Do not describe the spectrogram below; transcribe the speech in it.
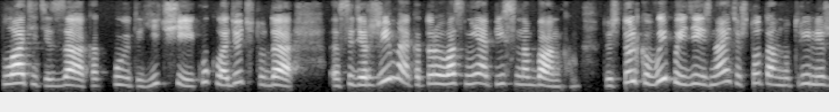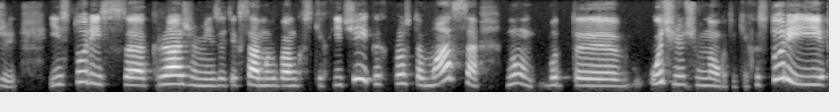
платите за какую-то ячейку, кладете туда э, содержимое, которое у вас не описано банком. То есть только вы, по идее, знаете, что там внутри лежит. И истории с кражами из этих самых банковских ячеек, их просто масса. Ну, вот Э, очень-очень много таких историй, и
